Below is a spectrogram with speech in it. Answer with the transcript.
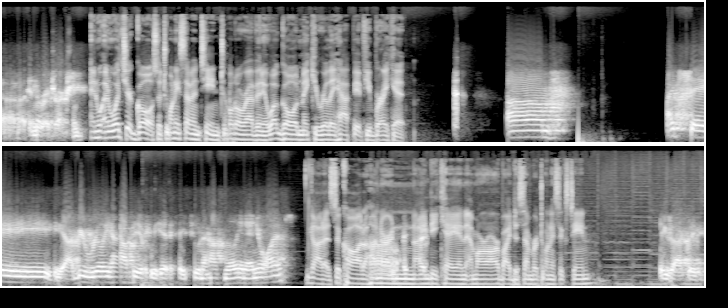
uh, in the right direction. And and what's your goal? So twenty seventeen total revenue. What goal would make you really happy if you break it? Um, I'd say yeah, I'd be really happy if we hit say two and a half million annualized. Got it. So call it one hundred and ninety k in MRR by December twenty sixteen. Exactly.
